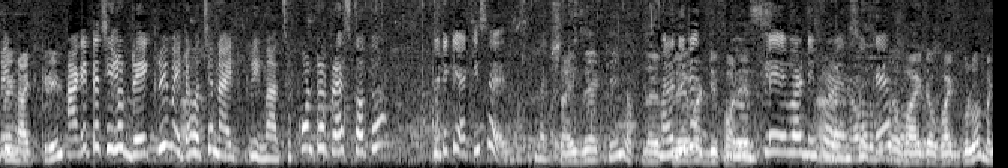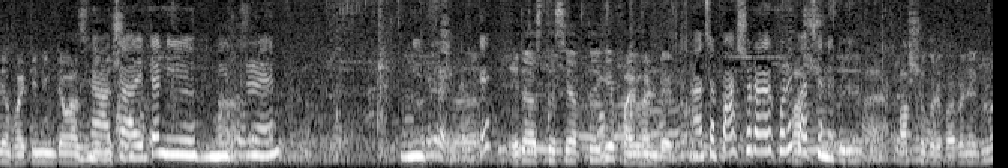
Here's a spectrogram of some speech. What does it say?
ক্রিম night cream। আগেরটা ছিল ডে ক্রিম এটা হচ্ছে নাইট ক্রিম আচ্ছা কোনটার প্রাইস কত? দুইটা কি একই সাইজ সাইজে কি আপনার flavour difference flavour difference okay white হোয়াইটগুলো মানে হোয়াইটেনিংটাও আসবে হ্যাঁ আচ্ছা এটা নিউট্রিয়েন্ট আপনাকে 500 আচ্ছা পাঁচশো টাকা করে পাচ্ছেন এগুলো? পাঁচশো করে পাবেন এগুলো।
